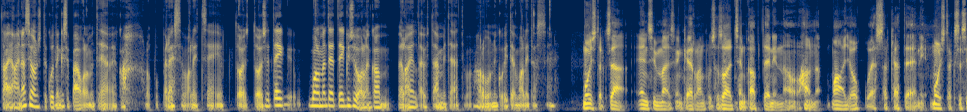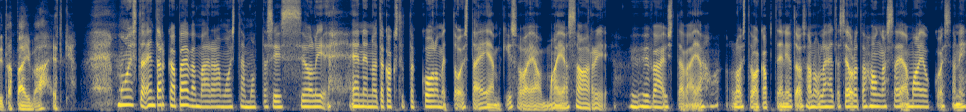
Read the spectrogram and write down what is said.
tai aina se on sitten kuitenkin se päävalmentaja, joka loppupeleissä valitsee. Toiset ei, valmentajat ei kysy ollenkaan pelaajilta yhtään mitään, että haluaa niin itse valita sen. Muistatko ensimmäisen kerran, kun sä sait sen kapteenin nauhan maajoukkueessa käteen, niin muistatko sitä päivää hetkeä? Muistan, en tarkkaa päivämäärää muista, mutta siis se oli ennen noita 2013 EM-kisoa ja Maija Saari hy- hyvä ystävä ja loistava kapteeni, jota on saanut läheltä seurata hongassa ja maajoukkoissa, niin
